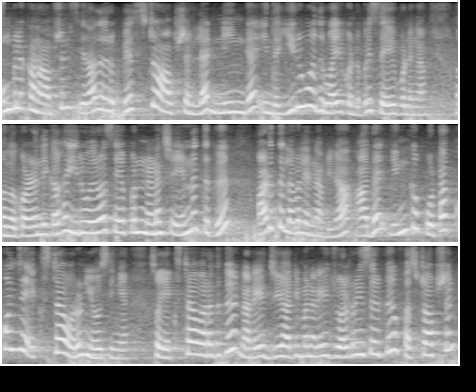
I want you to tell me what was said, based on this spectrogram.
உங்களுக்கான ஆப்ஷன்ஸ் ஏதாவது ஒரு பெஸ்ட் ஆப்ஷனில் நீங்கள் இந்த இருபது ரூபாயை கொண்டு போய் சேவ் பண்ணுங்கள் உங்கள் குழந்தைக்காக இருபது ரூபா சேவ் பண்ணணும்னு நினச்ச எண்ணத்துக்கு அடுத்த லெவல் என்ன அப்படின்னா அதை எங்கே போட்டால் கொஞ்சம் எக்ஸ்ட்ரா வரும்னு யோசிங்க. ஸோ எக்ஸ்ட்ரா வரதுக்கு நிறைய ஜிஆர்டி நிறைய ஜுவல்லரிஸ் இருக்குது ஃபஸ்ட் ஆப்ஷன்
